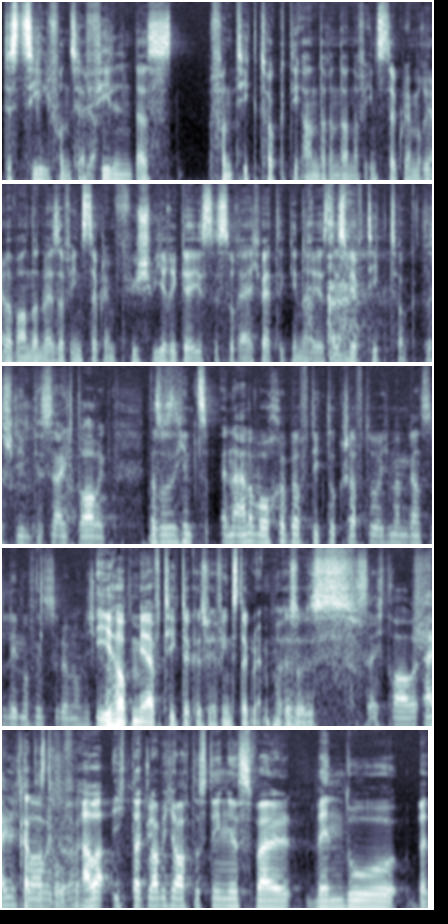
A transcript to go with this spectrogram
das Ziel von sehr Ja. vielen, dass von TikTok die anderen dann auf Instagram rüberwandern, weil es auf Instagram viel schwieriger ist, dass du Reichweite generierst, als wie auf TikTok. Das stimmt, das ist eigentlich traurig. Das, was ich in, in einer Woche auf TikTok geschafft habe, habe ich in meinem ganzen Leben auf Instagram noch nicht Ich habe mehr auf TikTok als auf Instagram. Also Das es ist echt traurig. Eigentlich traurig, Katastrophe. oder? Aber ich, da glaube ich auch, das Ding ist, weil wenn du bei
